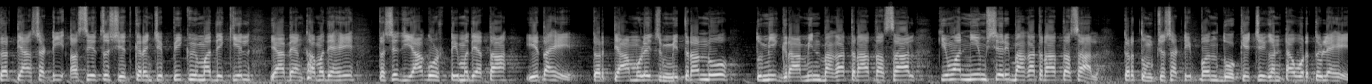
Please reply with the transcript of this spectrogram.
तर त्यासाठी असेच शेतकऱ्यांचे पीक विमा देखील या बँकामध्ये आहे. तसेच या गोष्टीमध्ये आता येत आहे. तर त्यामुळेच मित्रांनो तुम्ही ग्रामीण भागात राहत असाल किंवा निमशहरी भागात राहत असाल तर तुमच्यासाठी पण धोक्याची घंटा वर्तवली आहे.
